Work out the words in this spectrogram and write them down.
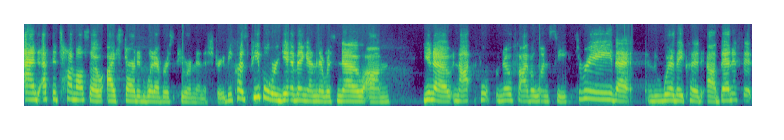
and at the time, also, I started whatever is pure ministry because people were giving, and there was no, um, you know, not no five hundred one c three that where they could uh, benefit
